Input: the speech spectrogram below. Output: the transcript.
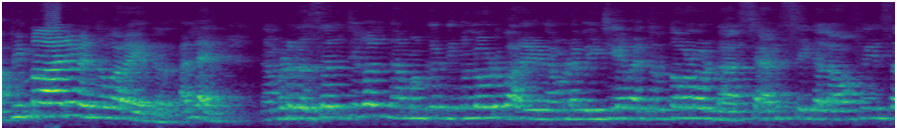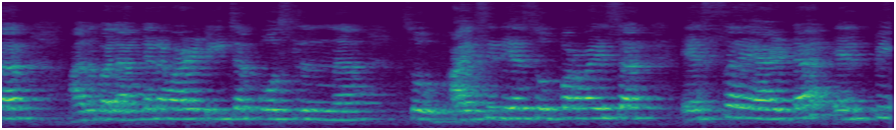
അഭിമാനം എന്ന് പറയുന്നത് അല്ലെ? നമ്മുടെ റിസൾട്ടുകൾ നമുക്ക് നിങ്ങളോട് പറയും നമ്മുടെ വിജയം എത്രത്തോളം ഉണ്ട്? സ്റ്റാറ്റിസ്റ്റിക്കൽ ഓഫീസർ അതുപോലെ അംഗനവാടി ടീച്ചർ പോസ്റ്റിൽ നിന്ന് I C D S supervisor S I ആയിട്ട് L P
